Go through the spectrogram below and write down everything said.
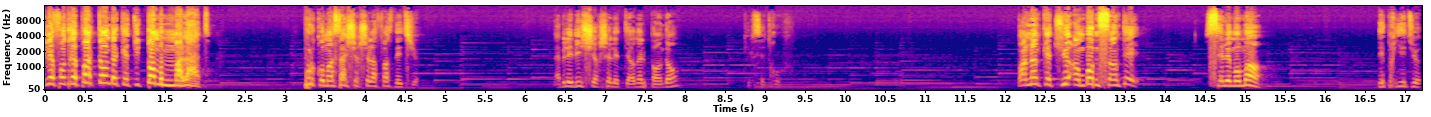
Il ne faudrait pas attendre que tu tombes malade pour commencer à chercher la face de Dieu. La Bible dit chercher l'éternel pendant qu'il se trouve. Pendant que tu es en bonne santé, c'est le moment de prier Dieu.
